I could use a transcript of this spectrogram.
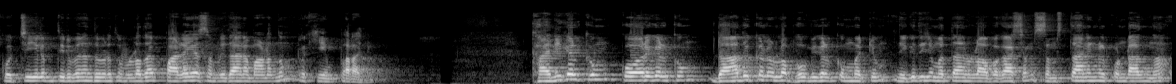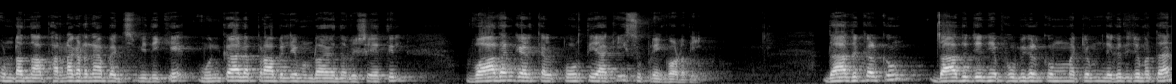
കൊച്ചിയിലും തിരുവനന്തപുരത്തുമുള്ളത് പഴയ സംവിധാനമാണെന്നും റഹീം പറഞ്ഞു. ഖനികൾക്കും ക്വാറികൾക്കും ധാതുക്കളുള്ള ഭൂമികൾക്കും മറ്റും നികുതി ചുമത്താനുള്ള അവകാശം സംസ്ഥാനങ്ങൾക്കുണ്ടാകുന്ന ഉണ്ടെന്ന ഭരണഘടനാ ബെഞ്ച് വിധിക്ക് മുൻകാല പ്രാബല്യമുണ്ടായെന്ന വിഷയത്തിൽ വാദം കേൾക്കൽ പൂർത്തിയാക്കി സുപ്രീം കോടതി. ധാതുക്കൾക്കും ധാതുജന്യ ഭൂമികൾക്കും മറ്റും നികുതി ചുമത്താൻ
